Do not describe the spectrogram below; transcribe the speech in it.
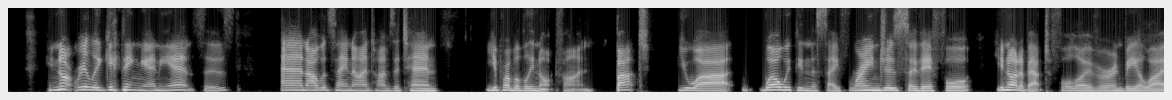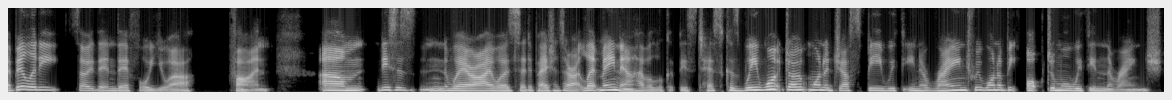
you're not really getting any answers. And I would say nine times a 10, you're probably not fine, but you are well within the safe ranges. So therefore, you're not about to fall over and be a liability. So then, therefore, you are fine. Um, this is where I always say to patients, all right, let me now have a look at this test because we want, don't want to just be within a range. We want to be optimal within the range.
